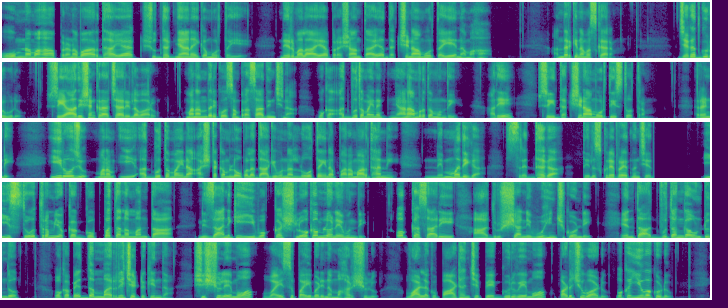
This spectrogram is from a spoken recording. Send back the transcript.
ఓం నమ ప్రణవార్ధాయ శుద్ధజ్ఞానైకమూర్తయే నిర్మలాయ ప్రశాంతాయ దక్షిణామూర్తయే నమ. అందరికీ నమస్కారం. జగద్గురువులు శ్రీ ఆదిశంకరాచార్యుల వారు మనందరి కోసం ప్రసాదించిన ఒక అద్భుతమైన జ్ఞానామృతం ఉంది. అదే శ్రీ దక్షిణామూర్తి స్తోత్రం. రండి ఈరోజు మనం ఈ అద్భుతమైన అష్టకం లోపల దాగి ఉన్న లోతైన పరమార్థాన్ని నెమ్మదిగా శ్రద్ధగా తెలుసుకునే ప్రయత్నం చేద్దాం. ఈ స్తోత్రం యొక్క గొప్పతనమంతా నిజానికి ఈ ఒక్క శ్లోకంలోనే ఉంది. ఒక్కసారి ఆ దృశ్యాన్ని ఊహించుకోండి. ఎంత అద్భుతంగా ఉంటుందో. ఒక పెద్ద మర్రి చెట్టు కింద శిష్యులేమో వయసు పైబడిన మహర్షులు. వాళ్ళకు పాఠం చెప్పే గురువేమో పడుచువాడు ఒక యువకుడు.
